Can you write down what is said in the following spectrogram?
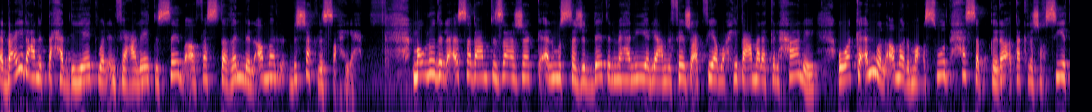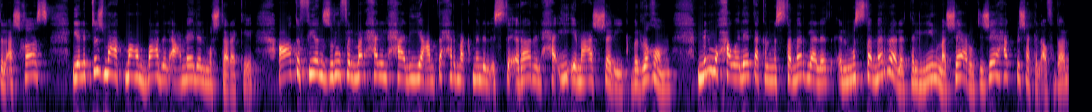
بعيد عن التحديات والانفعالات السابقة فاستغل الأمر بالشكل الصحيح. مولود الأسد عم تزعجك المستجدات المهنية اللي عم يفاجئك فيها محيط عملك الحالي وكأنه الأمر مقصود حسب قراءتك لشخصية الأشخاص يلي بتجمعك معهم بعض الأعمال المشتركة. عاطفيا ظروف المرحلة الحالية عم تحرمك من الاستقرار الحقيقي مع الشريك بالرغم من محاولاتك المستمرة المستمرة لتليين مشاعره تجاهك بشكل أفضل.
